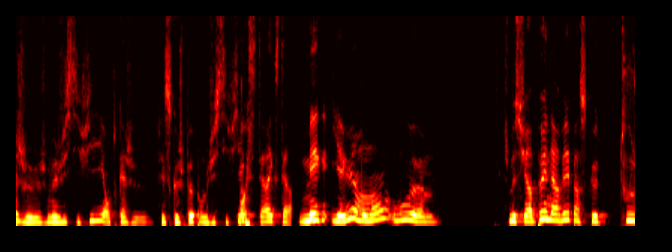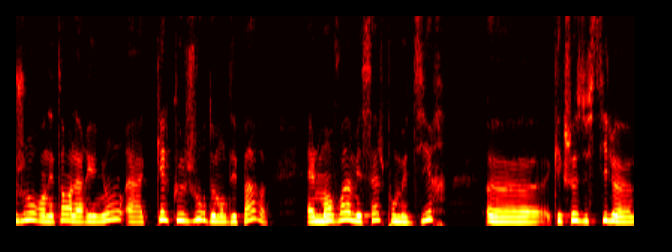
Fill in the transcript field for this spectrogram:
je, je me justifie, en tout cas je fais ce que je peux pour me justifier, Oui. etc., etc. Mais il y a eu un moment où euh, je me suis un peu énervée parce que toujours en étant à la Réunion, à quelques jours de mon départ, elle m'envoie un message pour me dire euh, quelque chose du style euh,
